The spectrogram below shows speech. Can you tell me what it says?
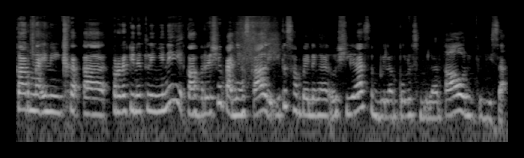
karena ini uh, produk unit link ini coveragenya panjang sekali. Itu sampai dengan usia 99 tahun itu bisa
